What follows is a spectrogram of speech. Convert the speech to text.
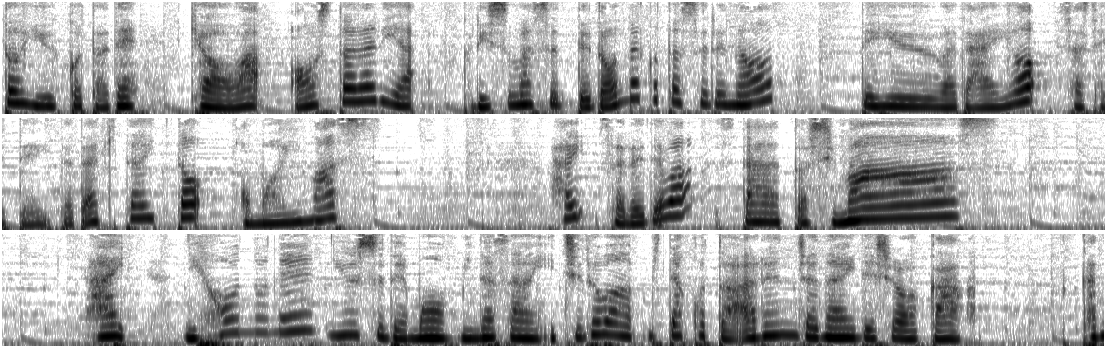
ということで今日はオーストラリア。クリスマスってどんなことするの？っていう話題をさせていただきたいと思います。はいそれではスタートします。はい日本のねニュースでも皆さん一度は見たことあるんじゃないでしょうか。必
